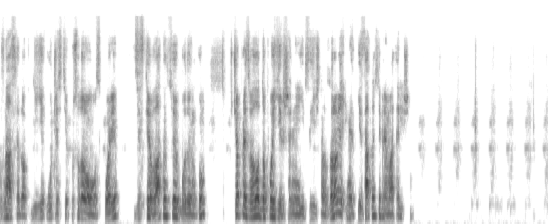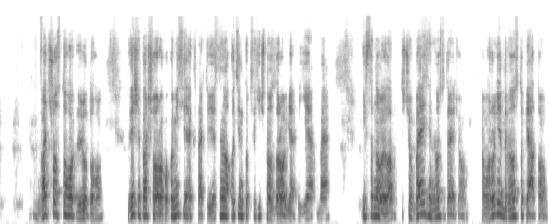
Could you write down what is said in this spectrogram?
внаслідок її участі у судовому спорі зі співвласницею будинку, що призвело до погіршення її психічного здоров'я і здатності приймати рішення. 26 лютого 2001 року комісія експертів здійснила оцінку психічного здоров'я ЄБ і встановила, що в березні 93-го, в грудні 95-го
